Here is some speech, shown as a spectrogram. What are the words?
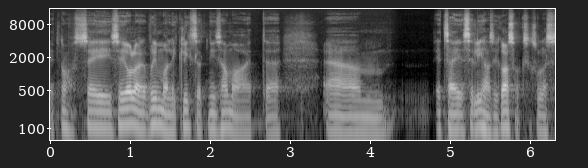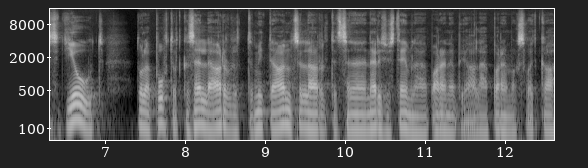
et noh, see ei, see ei ole võimalik lihtsalt niisama, et ähm, et sa ei, see lihas ei kasvaks, eks ole, sest jõud tuleb puhtalt ka selle arvelt, mitte ainult selle arvelt, et see närvisüsteem läheb, areneb ja läheb paremaks, vaid ka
